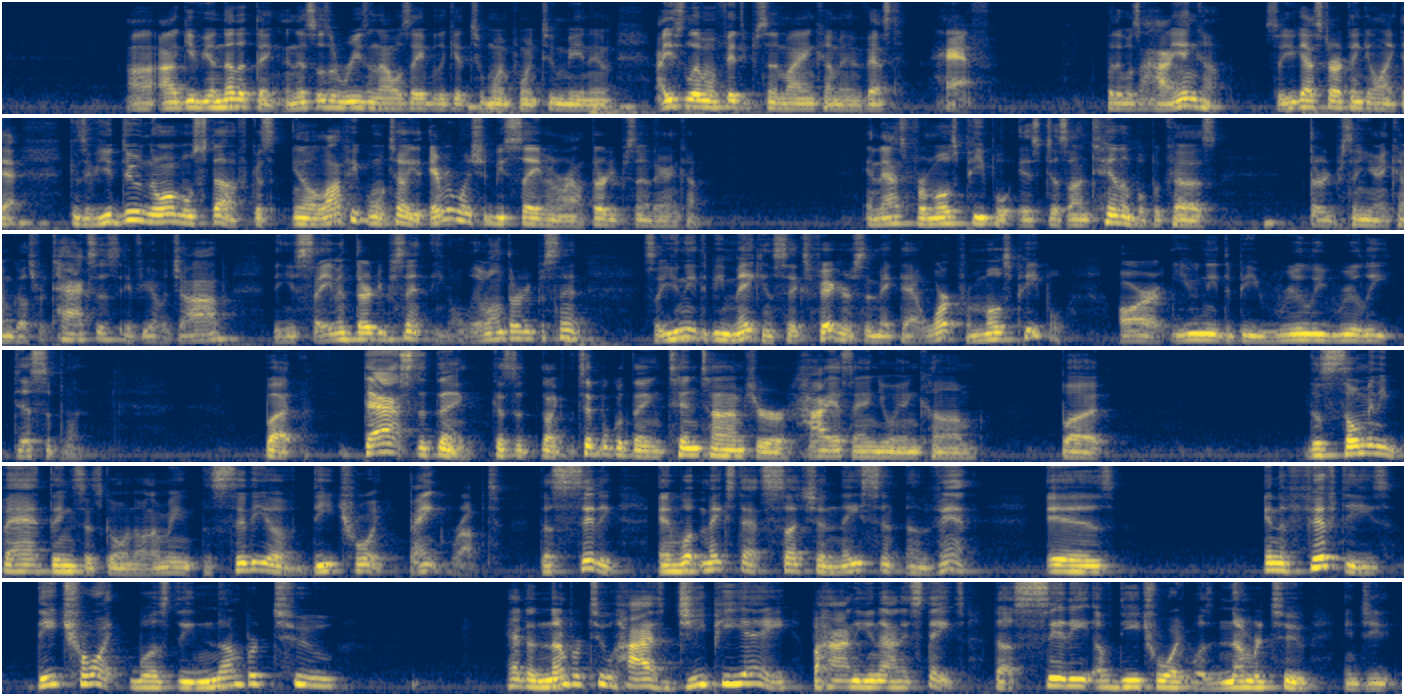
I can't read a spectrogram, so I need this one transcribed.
Uh, I'll give you another thing, and this is a reason I was able to get to 1.2 million. I used to live on 50% of my income and invest half, but it was a high income. So you got to start thinking like that. Because if you do normal stuff, because you know a lot of people won't tell you, everyone should be saving around thirty percent of their income, and that's for most people is just untenable because thirty percent of your income goes for taxes. If you have a job, then you're saving thirty percent. You're gonna live on thirty percent. So you need to be making six figures to make that work for most people, or you need to be really, really disciplined. But that's the thing, because like the typical thing, ten times your highest annual income, but there's so many bad things that's going on. I mean, the city of Detroit bankrupt. The city, and what makes that such a nascent event is in the 50s, Detroit was the number two had the number two highest GPA behind the United States. The city of Detroit was number two in G.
